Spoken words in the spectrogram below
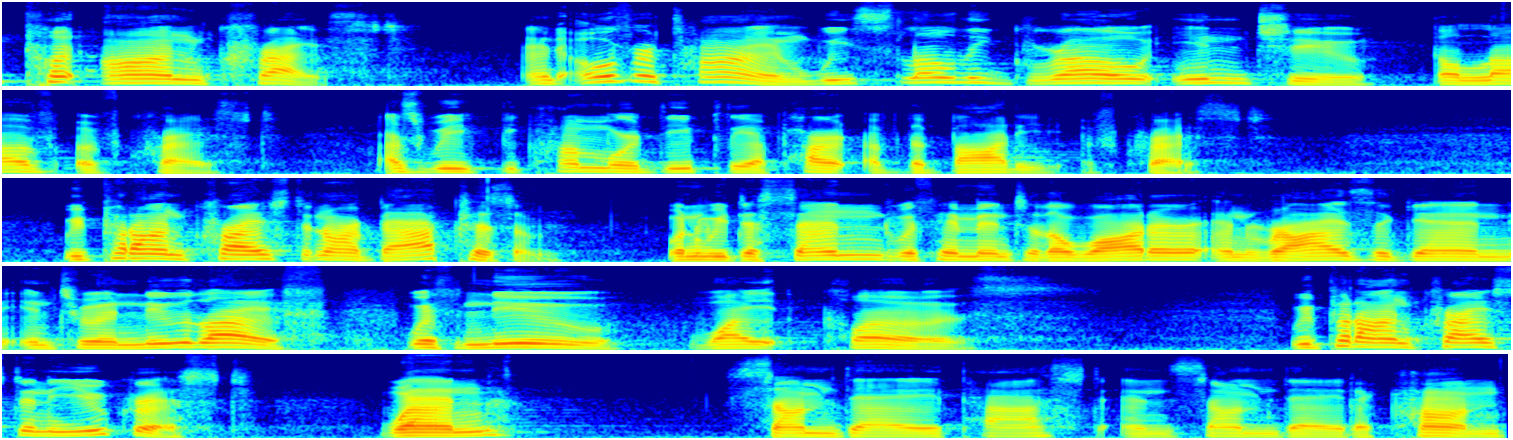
put on Christ, and over time, we slowly grow into the love of Christ as we become more deeply a part of the body of Christ. We put on Christ in our baptism when we descend with him into the water and rise again into a new life with new white clothes. We put on Christ in the Eucharist when, some day past and some day to come,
